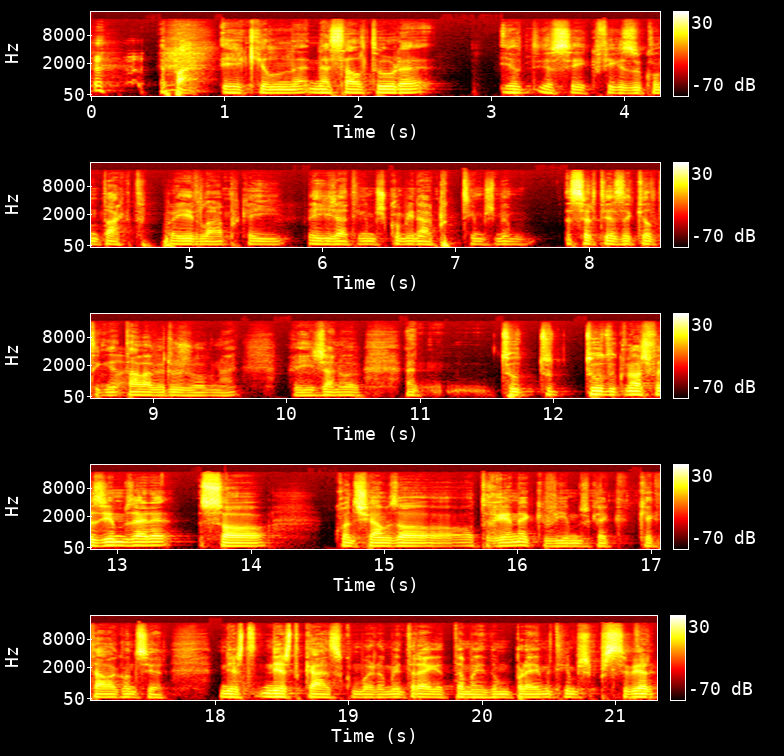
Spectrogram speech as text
epá, e aquilo nessa altura. Eu, eu sei que ficas o contacto para ir lá, porque aí, aí já tínhamos combinado, porque tínhamos mesmo a certeza que ele tinha, claro. estava a ver o jogo, não é? Aí já não. Tudo, tudo, tudo o que nós fazíamos era só quando chegámos ao, ao, terreno é que víamos o que é que, que, é que, estava a acontecer. Neste, neste caso, como era uma entrega também de um prémio, tínhamos que perceber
